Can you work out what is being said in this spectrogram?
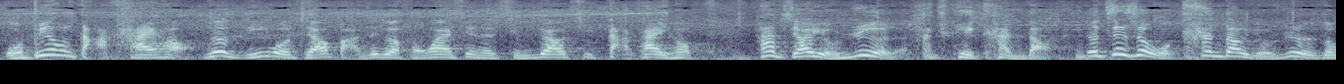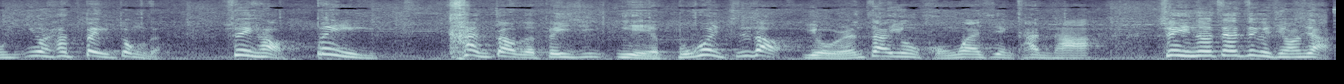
我不用打开哈，那你我只要把这个红外线的寻标器打开以后，它只要有热的，它就可以看到。那这时候我看到有热的东西，因为它被动的，所以好被看到的飞机也不会知道有人在用红外线看它。所以呢，在这个情况下，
